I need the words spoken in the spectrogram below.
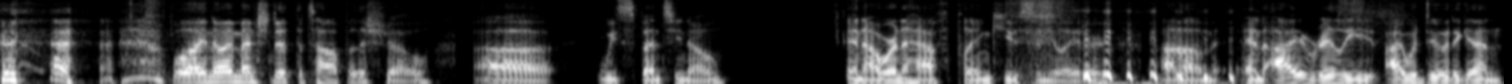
well, I know I mentioned at the top of the show. Uh, we spent, you know, an hour and a half playing Q Simulator, um, and I really, I would do it again.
